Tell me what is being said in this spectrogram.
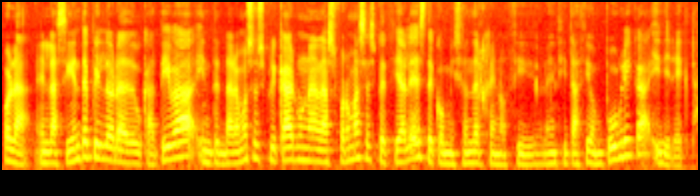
Hola, en la siguiente píldora educativa intentaremos explicar una de las formas especiales de comisión del genocidio, la incitación pública y directa.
